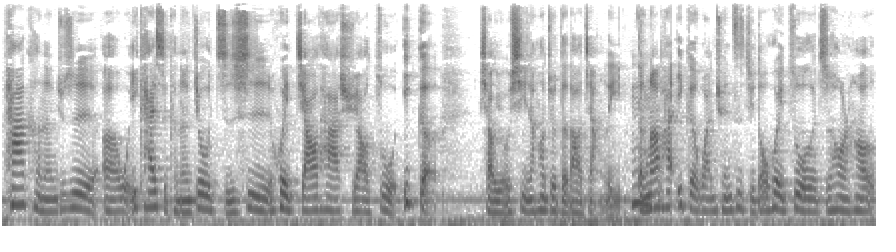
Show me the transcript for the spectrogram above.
她可能就是呃，我一开始可能就只是会教她需要做一个小游戏，然后就得到奖励。等到他一个完全自己都会做了之后，然后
